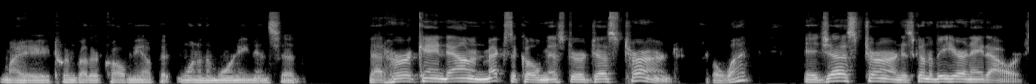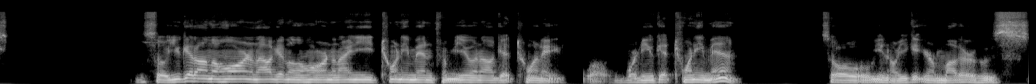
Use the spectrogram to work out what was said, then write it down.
my twin brother called me up at one in the morning and said, "That hurricane down in Mexico, Mister, just turned." I go, "What? It just turned. It's going to be here in eight hours." So you get on the horn and I'll get on the horn and I need 20 men from you and I'll get 20. Well, where do you get 20 men? So, you know, you get your mother who's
